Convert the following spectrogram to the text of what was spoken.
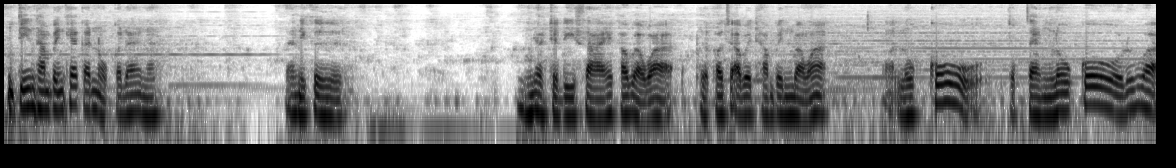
จริงๆทำเป็นแค่กระหนกก็ได้นะ อันนี้คือ อยากจะดีไซน์ให้เขาแบบว่า เผื่อเขาจะเอาไปทำเป็นแบบว่า โลโก้ ตกแต่งโลโก้หรือว่า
